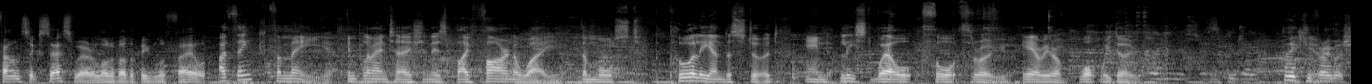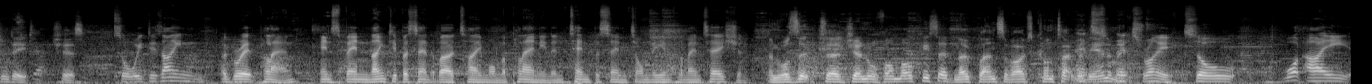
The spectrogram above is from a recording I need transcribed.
found success where a lot of other people have failed? I think for me, implementation is by far and away the most poorly understood and least well thought through area of what we do. Thank you very much indeed. Cheers. So we design a great plan and spend 90% of our time on the planning and 10% on the implementation. And was it uh, General von Moltke said, no plan survives contact with the enemy? That's right. So, what I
